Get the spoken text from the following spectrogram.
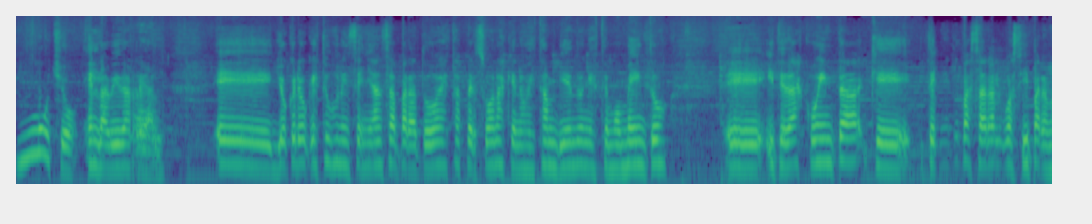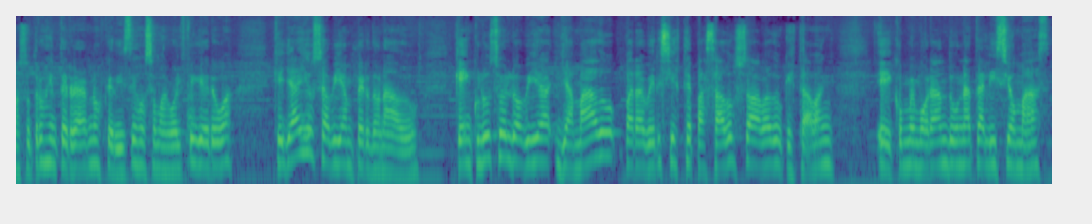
mucho en la vida real. Eh, yo creo que esto es una enseñanza para todas estas personas que nos están viendo en este momento eh, y te das cuenta que tenía que pasar algo así para nosotros enterrarnos, que dice José Manuel Figueroa, que ya ellos se habían perdonado, que incluso él lo había llamado para ver si este pasado sábado que estaban eh, conmemorando un natalicio más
